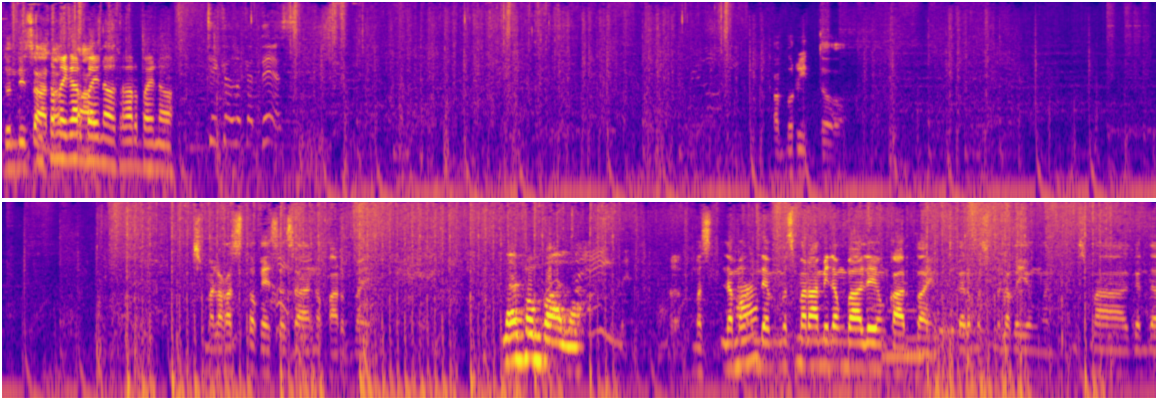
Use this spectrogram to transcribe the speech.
Doon din sa Sa ano? may carbine oh, sa carbine oh. Take a look at this. Paborito. Mas malakas to kesa sa ano, carbine. Dahil pang bala. Mas lamang, hindi, mas marami lang bale yung carbine, pero mas malaki yung ano, mas maganda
